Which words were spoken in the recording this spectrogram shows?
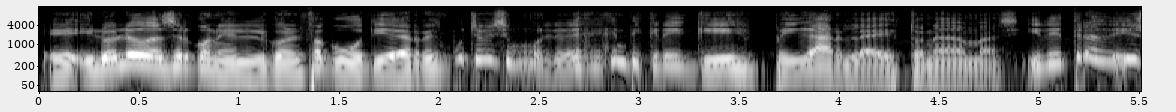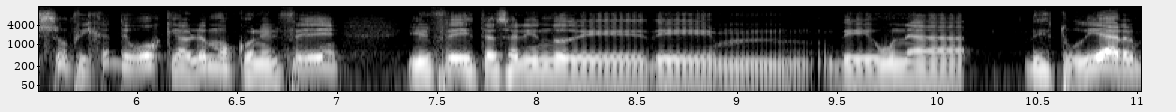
eh, y lo hablaba de hacer con el, con el Facu Gutiérrez, muchas veces la gente cree que es pegarla esto nada más. Y detrás de eso, fíjate vos que hablamos con el Fede, y el Fede está saliendo de, de, mm, de una de estudiar,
